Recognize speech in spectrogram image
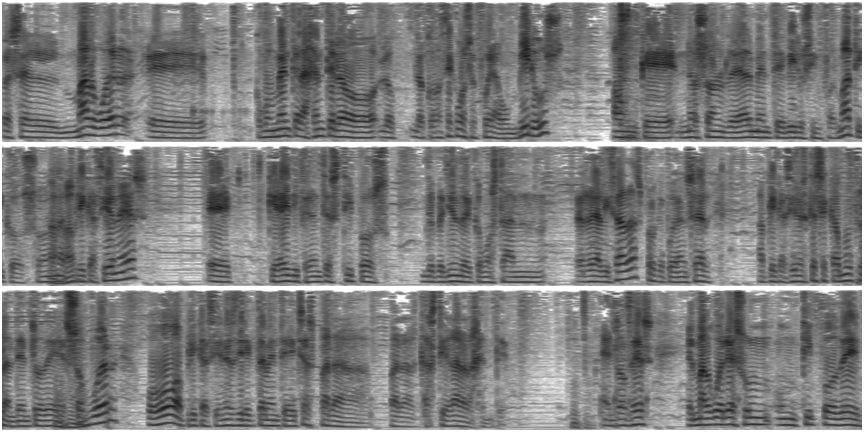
pues el malware, eh, comúnmente la gente lo, lo, conoce como si fuera un virus, aunque no son realmente virus informáticos, son aplicaciones eh, que hay diferentes tipos dependiendo de cómo están realizadas, porque pueden ser aplicaciones que se camuflan dentro de software o aplicaciones directamente hechas para, para castigar a la gente. Entonces, el malware es un, un tipo de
